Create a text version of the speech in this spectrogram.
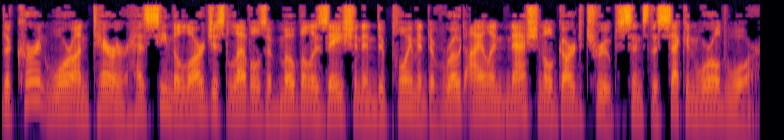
The current War on Terror has seen the largest levels of mobilization and deployment of Rhode Island National Guard troops since the Second World War.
